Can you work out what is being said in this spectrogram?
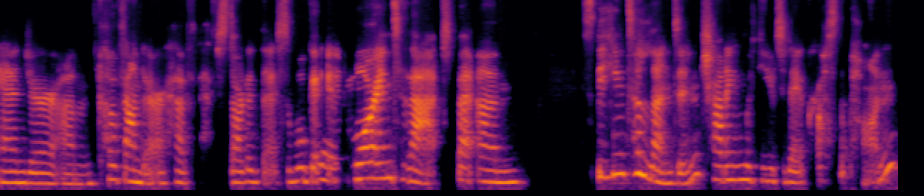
and your um, co-founder have, have, started this. So we'll get yeah. more into that. But um, speaking to london chatting with you today across the pond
